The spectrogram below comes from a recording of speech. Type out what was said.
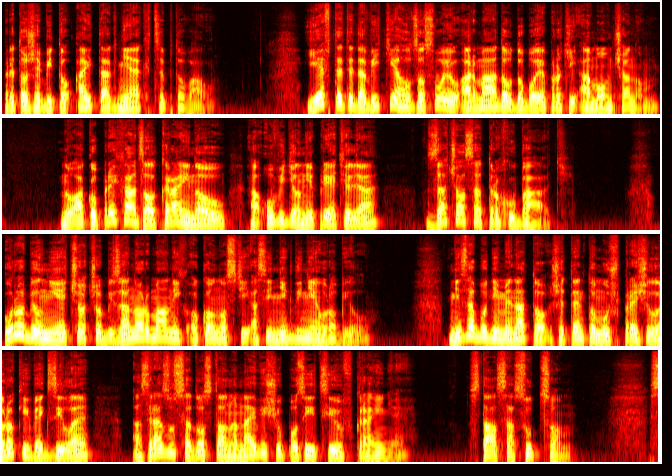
pretože by to aj tak neakceptoval. Jefte teda vytiahol so svojou armádou do boja proti Amónčanom. No ako prechádzal krajinou a uvidel nepriateľa, začal sa trochu báť. Urobil niečo, čo by za normálnych okolností asi nikdy neurobil. Nezabudnime na to, že tento muž prežil roky v exile a zrazu sa dostal na najvyššiu pozíciu v krajine. Stal sa sudcom. Z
